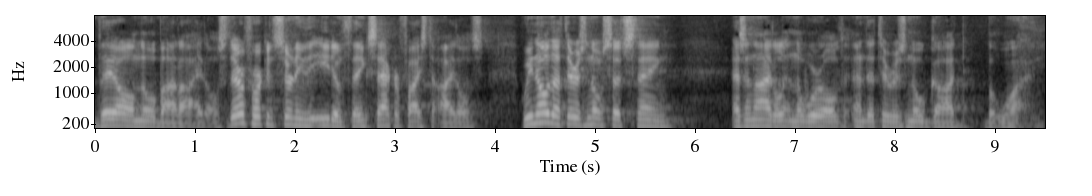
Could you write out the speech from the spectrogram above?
they all know about idols. Therefore, concerning the eat of things sacrificed to idols, we know that there is no such thing as an idol in the world and that there is no God but one.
